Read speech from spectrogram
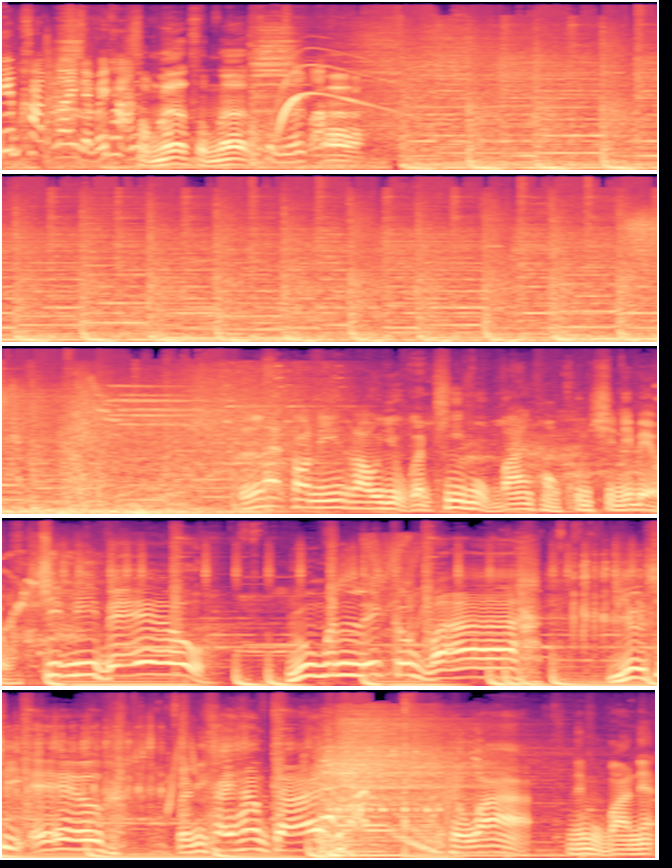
รีบๆขับหน่อยเดี๋ยวไม่ทันสมเลิกสมเลิกสมเลิกเหรอเออและตอนนี้เราอยู่กันที่หมู่บ้านของคุณชินนี่เบล ชินนี่เบลงูมันเล็กเข้ามาอยู่ที่เอวไม่มีใครห้ามกันเธอว่า ในหมู่บ้านเนี้ย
